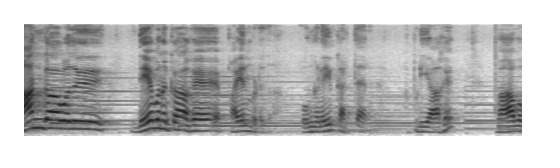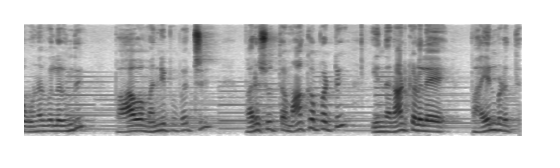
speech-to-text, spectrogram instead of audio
நான்காவது தேவனுக்காக பயன்படுகிறான். உங்களையும் கர்த்தர் அப்படியாக பாவ உணர்விலிருந்து பாவ மன்னிப்பு பெற்று பரிசுத்தமாக்கப்பட்டு இந்த நாட்களிலே பயன்படுத்த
